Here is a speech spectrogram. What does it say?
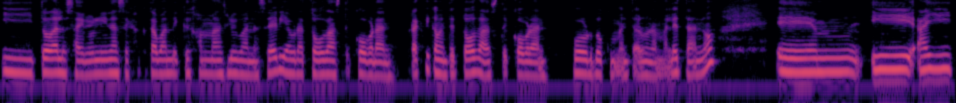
y todas las aerolíneas se jactaban de que jamás lo iban a hacer y ahora todas te cobran, prácticamente todas te cobran por documentar una maleta, ¿no? Em, y ahí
